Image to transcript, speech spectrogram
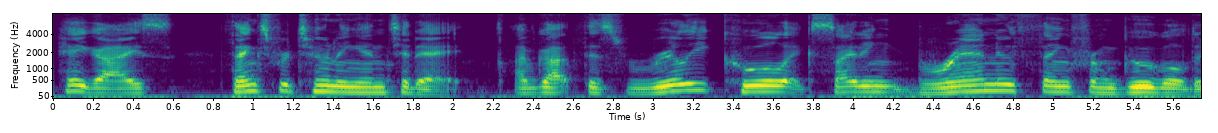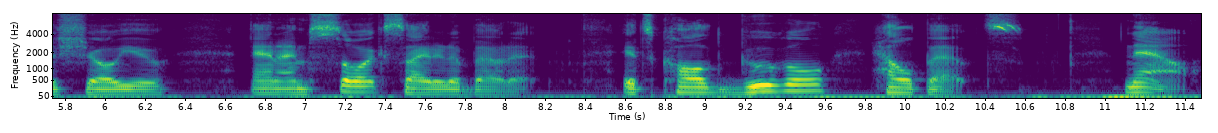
Hey guys, thanks for tuning in today. I've got this really cool, exciting, brand new thing from Google to show you, and I'm so excited about it. It's called Google Helpouts. Now,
